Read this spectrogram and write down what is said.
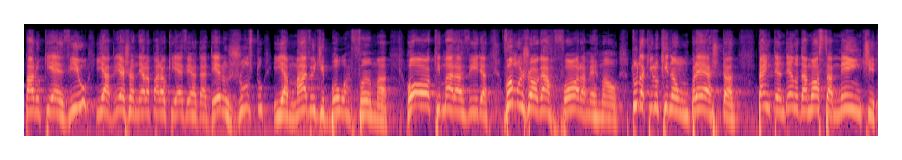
para o que é vil e abrir a janela para o que é verdadeiro, justo e amável e de boa fama. Oh, que maravilha! Vamos jogar fora, meu irmão, tudo aquilo que não presta. Está entendendo da nossa mente?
